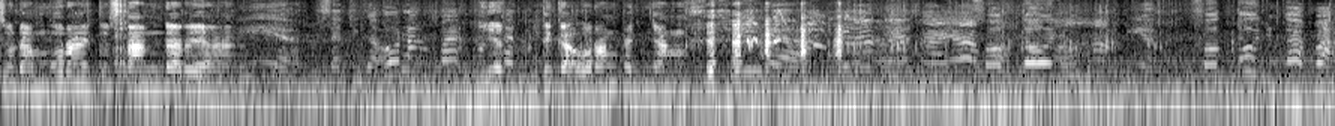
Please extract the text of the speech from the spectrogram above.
sudah murah itu standar ya. Iya bisa tiga orang pak iya makan tiga orang kenyang. Iya. Ya saya soto juga iya. Soto juga pak.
